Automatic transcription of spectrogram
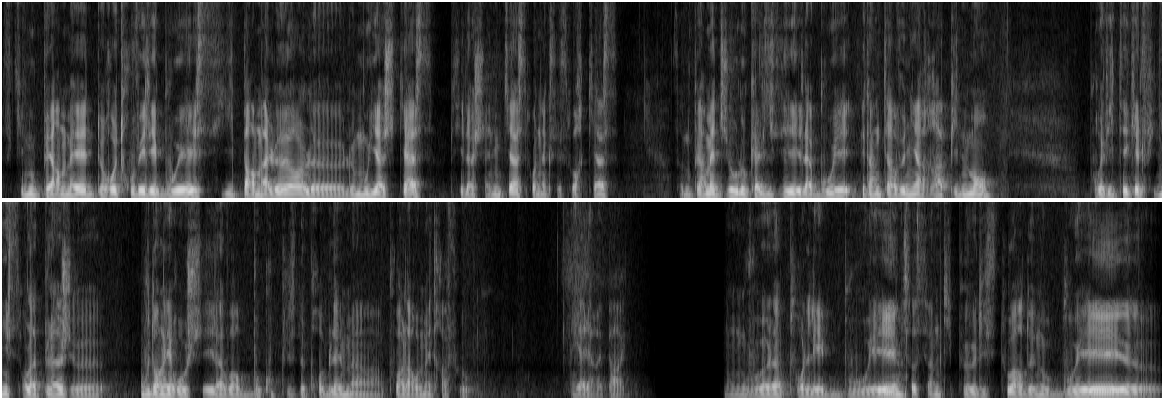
ce qui nous permet de retrouver les bouées si par malheur le, mouillage casse, si la chaîne casse ou un accessoire casse. Ça nous permet de géolocaliser la bouée et d'intervenir rapidement pour éviter qu'elle finisse sur la plage euh, ou dans les rochers, il avoir beaucoup plus de problèmes à pouvoir la remettre à flot et à les réparer. Donc voilà pour les bouées. Ça, c'est un petit peu l'histoire de nos bouées. Euh.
